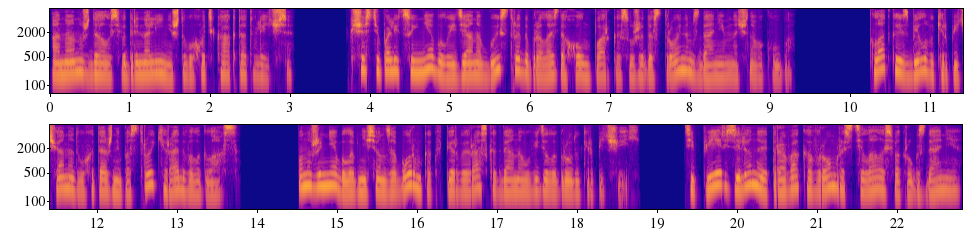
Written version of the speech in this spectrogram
Она нуждалась в адреналине, чтобы хоть как-то отвлечься. К счастью, полиции не было, и Диана быстро добралась до холм-парка с уже достроенным зданием ночного клуба. Кладка из белого кирпича на двухэтажной постройке радовала глаз. Он уже не был обнесен забором, как в первый раз, когда она увидела груду кирпичей. Теперь зеленая трава ковром расстилалась вокруг здания,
